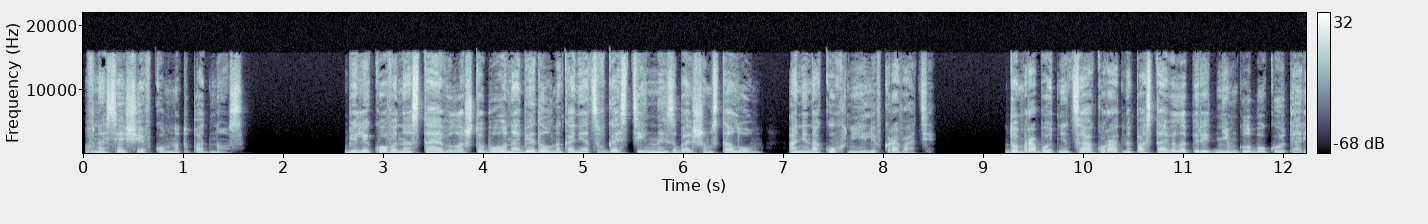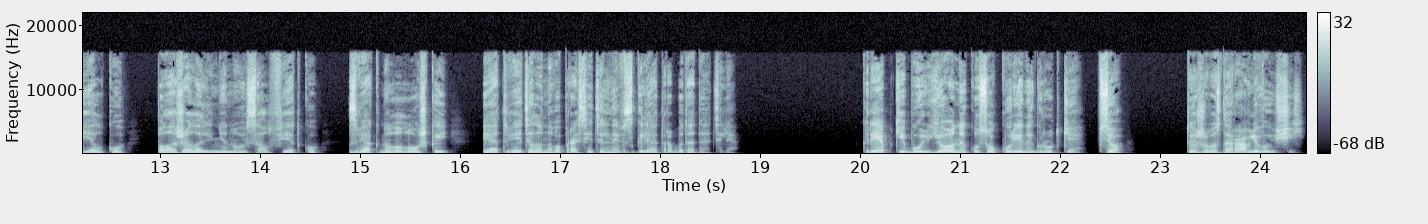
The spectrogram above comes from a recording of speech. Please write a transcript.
вносящая в комнату поднос. Белякова настаивала, чтобы он обедал, наконец, в гостиной за большим столом, а не на кухне или в кровати. Домработница аккуратно поставила перед ним глубокую тарелку, положила льняную салфетку, звякнула ложкой и ответила на вопросительный взгляд работодателя. «Крепкий бульон и кусок куриной грудки. Все. Ты же выздоравливающий».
